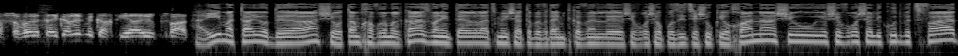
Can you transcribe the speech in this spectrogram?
הסובלת העיקרית מכך תהיה העיר צפת. האם אתה יודע שאותם חברי מרכז, ואני מתאר לעצמי שאתה בוודאי מתכוון ליושב ראש האופוזיציה שוקי אוחנה, שהוא יושב ראש הליכוד בצפת,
